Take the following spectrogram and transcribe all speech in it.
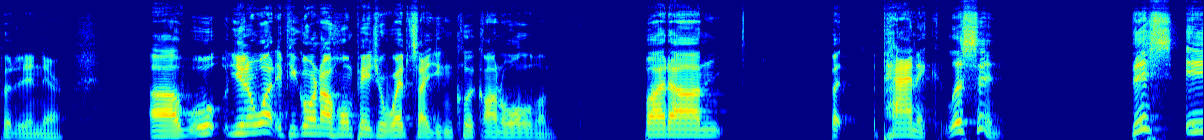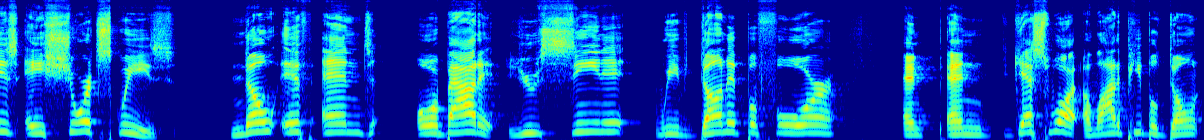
Put it in there. Uh, well, you know what? If you go on our homepage or website, you can click on all of them. But um, but panic. Listen, this is a short squeeze. No if and or about it. You've seen it. We've done it before. And and guess what? A lot of people don't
